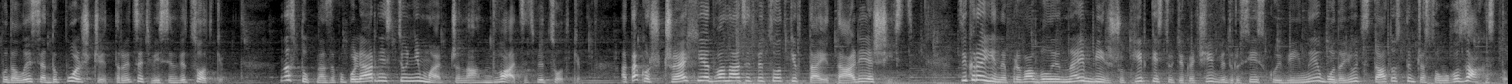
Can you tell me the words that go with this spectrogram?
подалися до Польщі 38%. Наступна за популярністю Німеччина 20%, а також Чехія 12% та Італія 6%. Ці країни привабили найбільшу кількість утікачів від російської війни, бо дають статус тимчасового захисту.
